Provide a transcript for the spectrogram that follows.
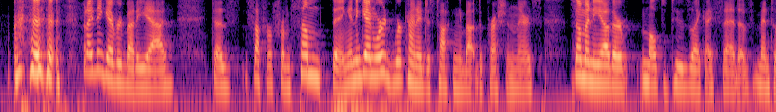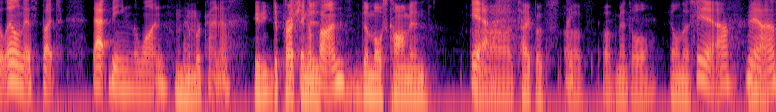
but I think everybody, yeah, does suffer from something. And again, we're we're kind of just talking about depression. There's so many other multitudes, like I said, of mental illness, but that being the one mm-hmm. that we're kind of depression is upon. the most common yeah. Uh, type of, of, of, mental illness. Yeah, yeah. yeah.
